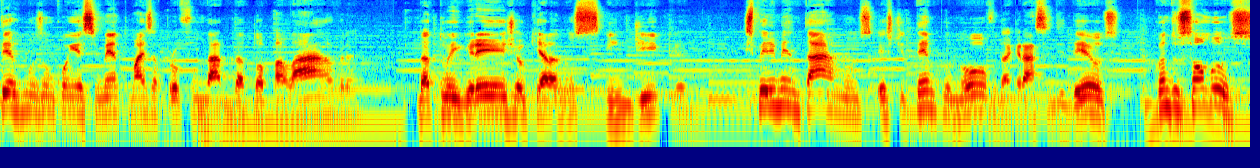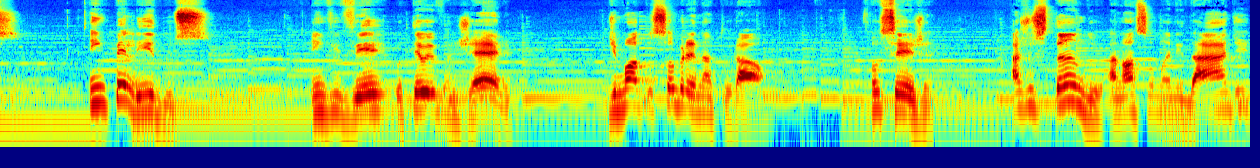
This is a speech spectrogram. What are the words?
termos um conhecimento mais aprofundado da Tua palavra, da Tua igreja, o que ela nos indica, experimentarmos este tempo novo da graça de Deus quando somos impelidos em viver o teu evangelho de modo sobrenatural, ou seja, ajustando a nossa humanidade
